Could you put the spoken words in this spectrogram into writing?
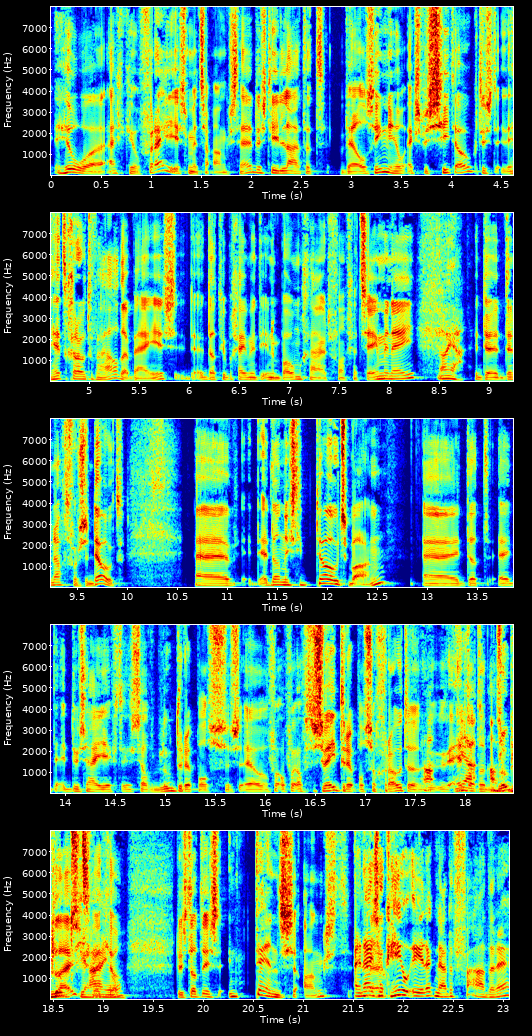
heel, eh, eigenlijk heel vrij is met zijn angst. Hè? Dus die laat het wel zien, heel expliciet ook. Dus het grote verhaal daarbij is dat hij op een gegeven moment in een boomgaard van Gethsemane Oh ja. de, de nacht voor zijn dood. Eh, dan is hij doodsbang. Eh, dat, eh, dus hij heeft zelfs bloeddruppels, eh, of, of, of zweetdruppels zo groot eh, Ah, ja, dat het bloed, bloed, lijkt. ja, weet je. Dus dat is intense angst. En hij is ook heel eerlijk naar de vader. Hè?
